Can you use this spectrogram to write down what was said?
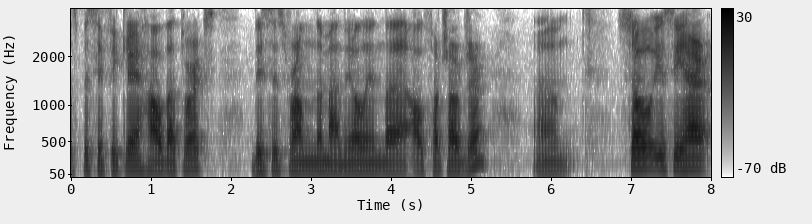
specifically how that works. This is from the manual in the Alpha charger. Um, so you see here,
